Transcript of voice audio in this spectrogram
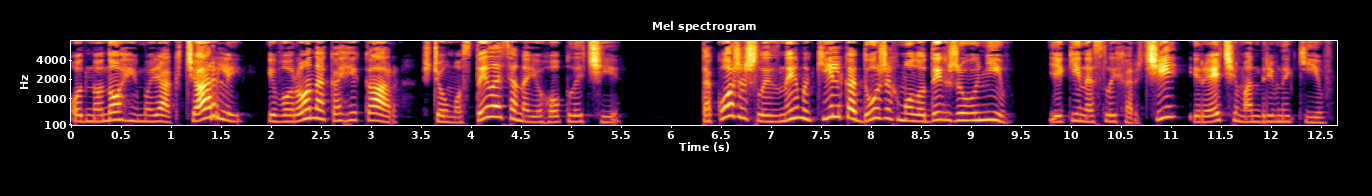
одноногий моряк Чарлі і ворона Кагікар, що вмостилася на його плечі. Також йшли з ними кілька дужих молодих живунів, які несли харчі і речі мандрівників.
